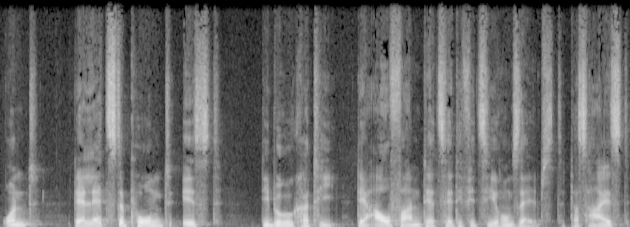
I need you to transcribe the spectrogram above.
Und der letzte Punkt ist die Bürokratie, der Aufwand der Zertifizierung selbst. Das heißt,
